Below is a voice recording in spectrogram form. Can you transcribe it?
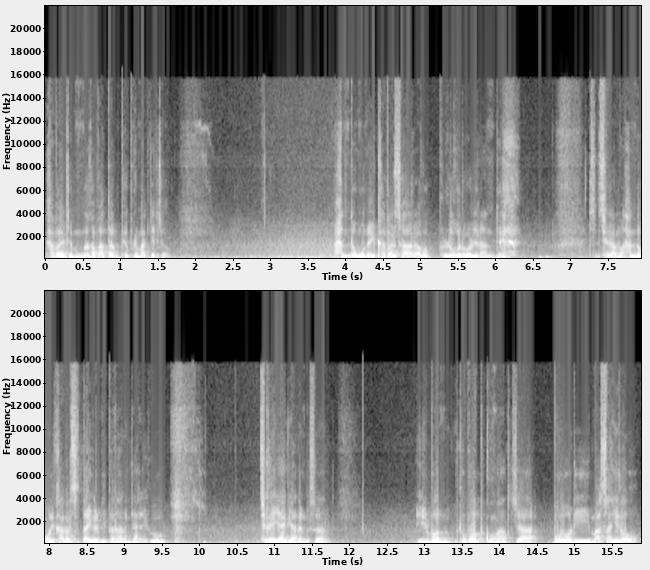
가발 전문가가 봤다면 100% 맞겠죠. 한동훈의 가발사라고 블로그를 올려놨는데 제가 뭐 한동훈이 가발 썼다 이걸 비판하는 게 아니고 제가 이야기하는 것은 일본 로봇 공학자 모리 마사히로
